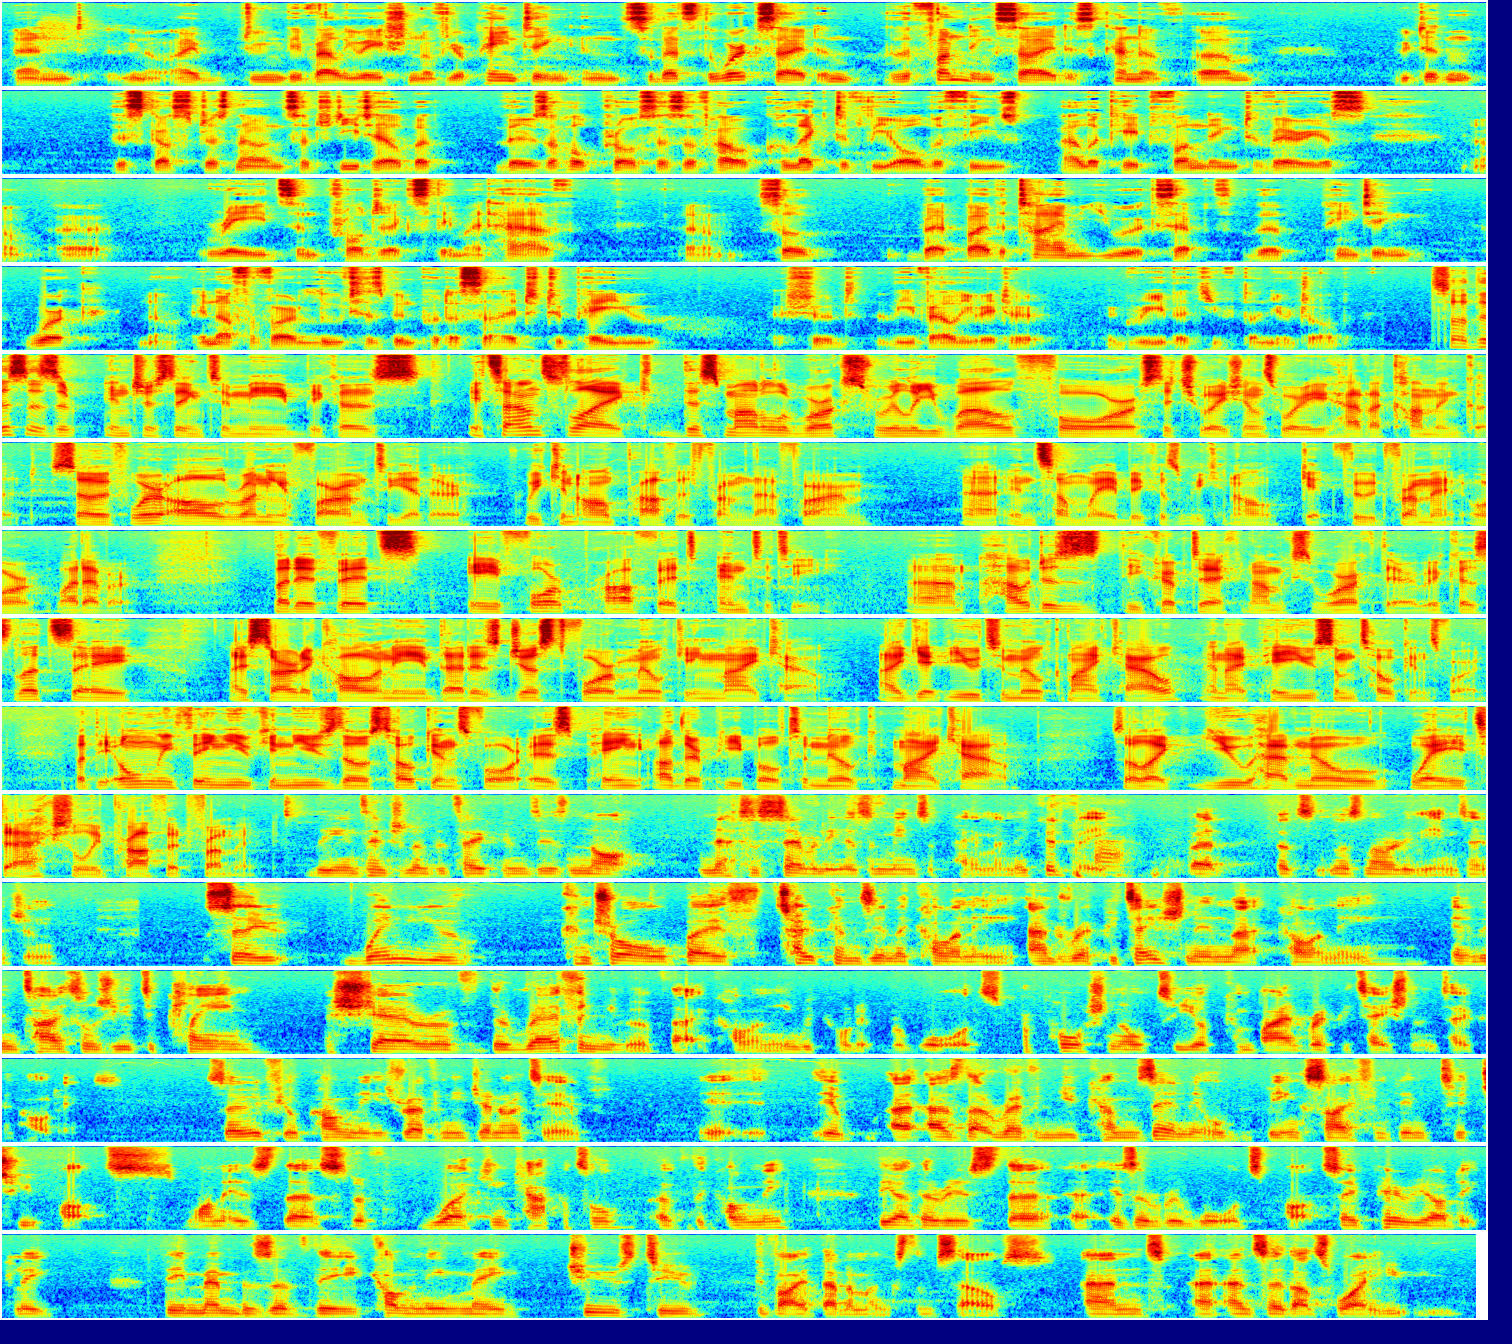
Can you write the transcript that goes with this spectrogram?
and you know I'm doing the evaluation of your painting, and so that's the work side, and the funding side is kind of um, we didn't discuss just now in such detail, but there's a whole process of how collectively all the thieves allocate funding to various you know uh, raids and projects they might have. Um, so but by the time you accept the painting work, you know, enough of our loot has been put aside to pay you should the evaluator agree that you've done your job. So this is interesting to me because it sounds like this model works really well for situations where you have a common good. So if we're all running a farm together, we can all profit from that farm uh, in some way because we can all get food from it or whatever. But if it's a for-profit entity, um, how does the crypto economics work there? Because let's say I start a colony that is just for milking my cow I get you to milk my cow and I pay you some tokens for it. But the only thing you can use those tokens for is paying other people to milk my cow. So, like, you have no way to actually profit from it. The intention of the tokens is not necessarily as a means of payment. It could be, ah. but that's, that's not really the intention. So, when you control both tokens in a colony and reputation in that colony, it entitles you to claim a share of the revenue of that colony, we call it rewards, proportional to your combined reputation and token holdings. So if your colony is revenue generative, it, it, as that revenue comes in, it will be being siphoned into two pots. One is the sort of working capital of the colony. The other is the uh, is a rewards pot. So periodically, the members of the colony may choose to divide that amongst themselves, and uh, and so that's why you,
